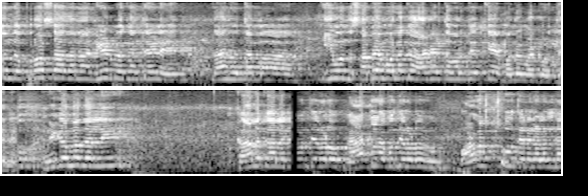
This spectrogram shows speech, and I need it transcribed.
ಒಂದು ಪ್ರೋತ್ಸಾಹನ ನೀಡಬೇಕಂತೇಳಿ ನಾನು ತಮ್ಮ ಈ ಒಂದು ಸಭೆ ಮೂಲಕ ಆಡಳಿತ ವರ್ಗಕ್ಕೆ ಮನವಿ ಮಾಡಿಕೊಳ್ತೇನೆ. ನಿಗಮದಲ್ಲಿ ಕಾಲ ಕಾಲಕ್ಕೆ ಹುದ್ದೆಗಳು ಬ್ಯಾಕ್ಲಾಗ್ ಹುದ್ದೆಗಳು ಬಹಳಷ್ಟು ದಿನಗಳಿಂದ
